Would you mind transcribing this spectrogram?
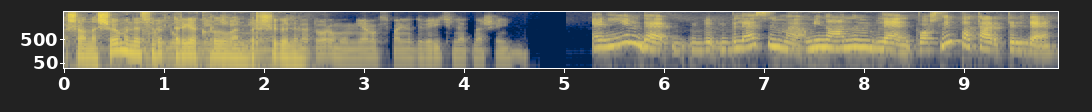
Просто мөнәсәбәтләргә корылган бер шөгылем. к которому у меня максимально доверительные отношения. Әнием дә беләсеңме, мин аның белән башлыйм татар телдә.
